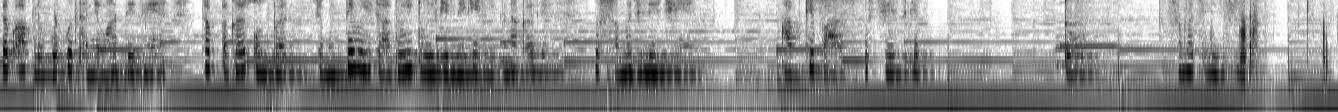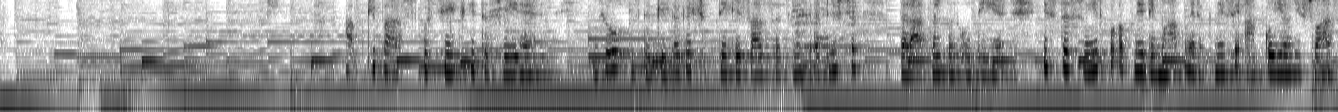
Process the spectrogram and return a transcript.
जब आप लोगों को धन्यवाद देते हैं, तब अगर उन पर चमकती हुई जादुई धूल गिरने की कल्पना कर ले तो समझ लीजिए, आपके पास उस चीज़ की तो समझ लीजिए। आपके पास उस चीज़ की तस्वीर है जो कृतज्ञता की शक्ति के साथ सचमुच अदृश्य धरातल पर होती है। इस तस्वीर को अपने दिमाग में रखने से आपको यह विश्वास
